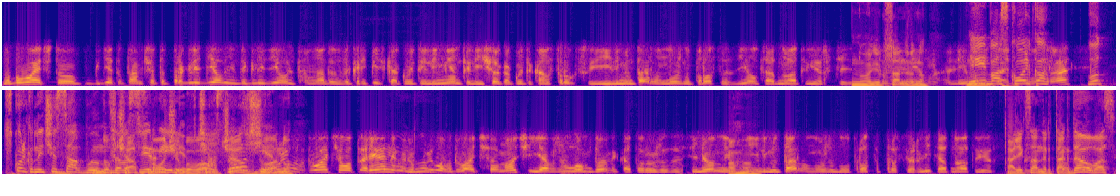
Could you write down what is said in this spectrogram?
Но бывает, что где-то там что-то проглядел, не доглядел, и там надо закрепить какой-то элемент или еще какую-то конструкцию, и элементарно нужно просто сделать одно отверстие. Ну, Александр, ну- Тут дилемма. Либо Ну и во сколько? утра, Вот сколько на часах было, Ну, в когда час вы сверлили? ночи бывало, в час, в час, ночи? два, ну. было в два часа, вот реально говорю, было в два часа ночи, я в жилом доме, который уже заселенный, Ага. и элементарно нужно было просто просверлить одно отверстие. Александр, тогда у вас,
